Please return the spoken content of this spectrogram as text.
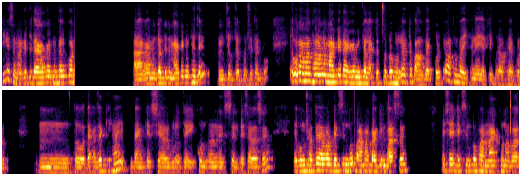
ঠিক আছে? মার্কেট যদি আগামীকাল পড়ে, আর আগামীকাল যদি মার্কেট উঠে যায়, আমি চুপচাপ বসে থাকব। এবং আমার ধারণা মার্কেট আগামীকাল একটা ছোট হলে একটা বাউন্স ব্যাক করবে, অথবা এখানে আর কি ঘোরাফেরা করবে। তো দেখা যাক কি হয় ব্যাংকের শেয়ার গুলোতে কোন ধরনের সেল প্রেশার আছে এবং সাথে আবার বেক্সিমকো ফার্মা কয়েকদিন বাড়ছে। সেই বেক্সিমকো ফার্মা এখন আবার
